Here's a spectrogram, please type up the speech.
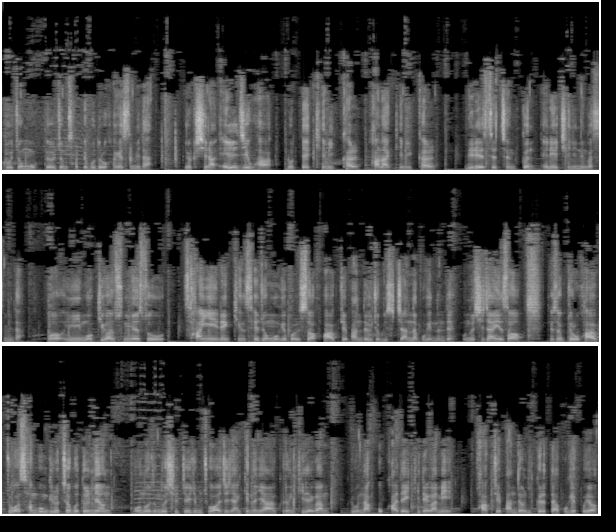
그 종목들 좀 살펴보도록 하겠습니다. 역시나 LG화학, 롯데케미칼, 하나케미칼, 미래에셋증권, NHN 있는 것 같습니다. 뭐 이미 뭐 기관 순매수 상위 랭킹 세 종목에 벌써 화학주의 반등이 좀 있었지 않나 보겠는데 오늘 시장에서 계속적으로 화학주가 3분기로 접어들면 어느 정도 실적이 좀 좋아지지 않겠느냐 그런 기대감 그리고 낙폭 과대의 기대감이 화학주의 반등을 이끌었다 보겠고요.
